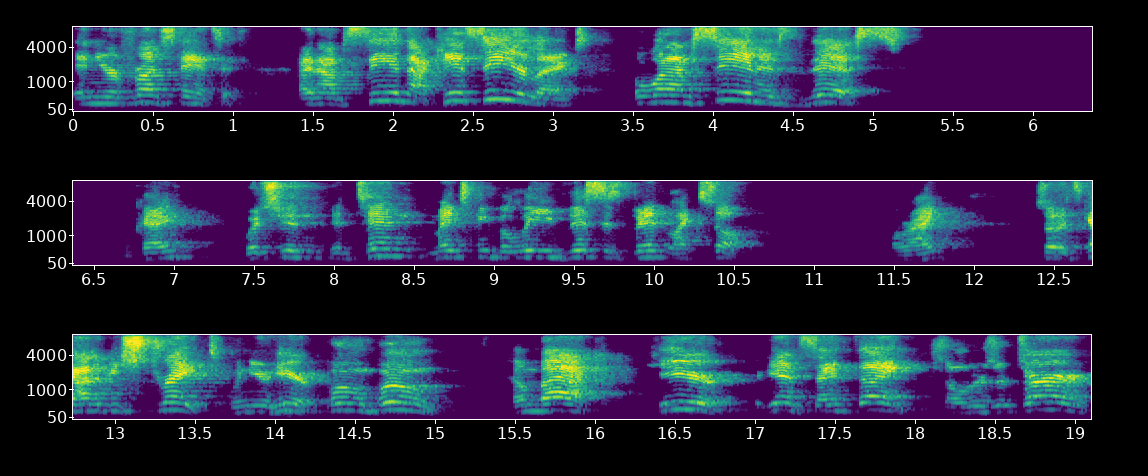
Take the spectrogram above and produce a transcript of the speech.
in your front stances. And I'm seeing that. I can't see your legs, but what I'm seeing is this. Okay? Which in, in 10 makes me believe this is bent like so. All right? So it's got to be straight when you're here. Boom, boom. Come back. Here. Again, same thing. Shoulders are turned,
